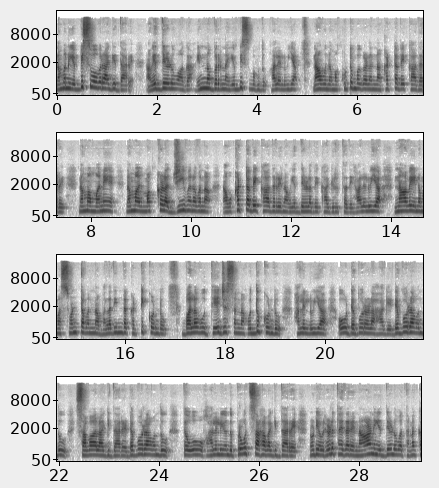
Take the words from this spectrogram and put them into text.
ನಮ್ಮನ್ನು ಎಬ್ಬಿಸುವವರಾಗಿದ್ದಾರೆ. ನಾವು ಎದ್ದೇಳುವಾಗ ಇನ್ನೊಬ್ಬರನ್ನ ಎಬ್ಬಿಸಬಹುದು. ಹಲಲುಯ್ಯ ನಾವು ನಮ್ಮ ಕುಟುಂಬಗಳನ್ನು ಕಟ್ಟಬೇಕಾದರೆ, ನಮ್ಮ ಮನೆ, ನಮ್ಮ ಮಕ್ಕಳ ಜೀವನವನ್ನು ನಾವು ಕಟ್ಟಬೇಕಾದರೆ ನಾವು ಎದ್ದೇಳಬೇಕಾಗಿರುತ್ತದೆ. ಹಾಲೆಲುಯ್ಯ ನಾವೇ ನಮ್ಮ ಸ್ವಂಟವನ್ನು ಬಲದಿಂದ ಕಟ್ಟಿಕೊಂಡು ಬಲವು ತೇಜಸ್ಸನ್ನು ಹೊದ್ದುಕೊಂಡು ಹಾಲೆಲುಯ್ಯ ಓ, ಡೆಬೋರಳ ಹಾಗೆ. ಡೆಬೋರ ಒಂದು ಸವಾಲಾಗಿದ್ದಾರೆ. ಡೆಬೋರ ಒಂದು ಓ ಅಲ್ಲಿ ಒಂದು ಪ್ರೋತ್ಸಾಹವಾಗಿದ್ದಾರೆ. ನೋಡಿ, ಅವ್ರು ಹೇಳ್ತಾ ಇದ್ದಾರೆ, ನಾನು ಎದ್ದೇಳುವ ತನಕ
